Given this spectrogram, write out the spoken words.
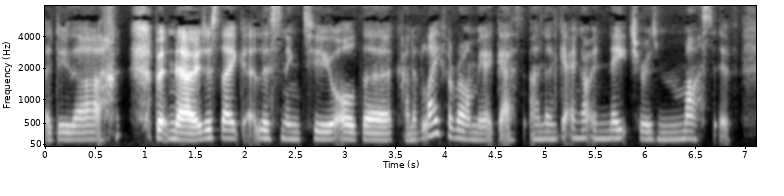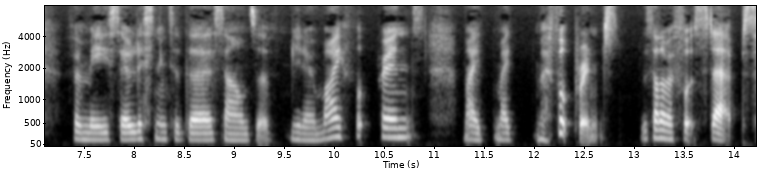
I do that. but no, just like listening to all the kind of life around me, I guess. And then getting out in nature is massive for me. So listening to the sounds of, you know, my footprints, my my my footprints, the sound of my footsteps.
